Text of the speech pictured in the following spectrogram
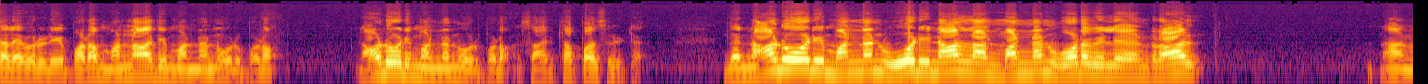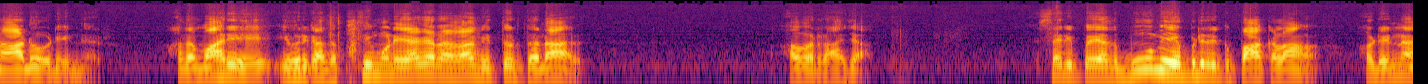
தலைவருடைய படம் மன்னாதி மன்னன் ஒரு படம். நாடோடி மன்னன் ஒரு படம். சாரி தப்பாக சொல்லிட்டேன். இந்த நாடோடி மன்னன் ஓடினால் நான் மன்னன் ஓடவில்லை என்றால் நான் நாடோடினர். அதை மாதிரி இவருக்கு அந்த பதிமூணு ஏக்கரெல்லாம் வித்துடுத்தனால் அவர் ராஜா. சரி இப்போ அந்த பூமி எப்படி இருக்குது பார்க்கலாம் அப்படின்னா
